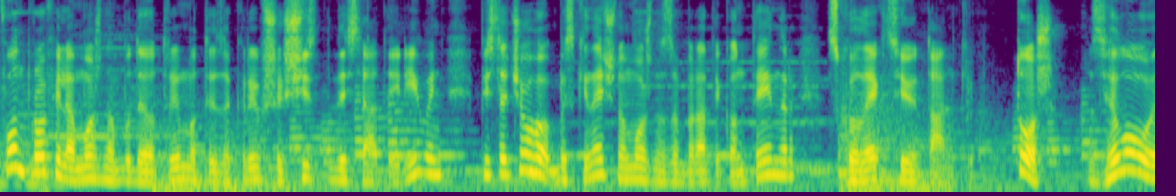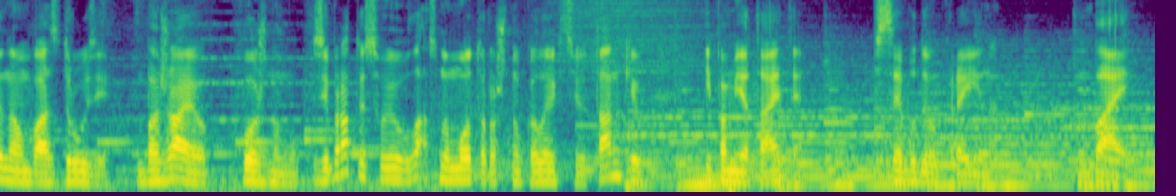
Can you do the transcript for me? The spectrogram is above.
Фон профіля можна буде отримати, закривши 60 рівень, після чого безкінечно можна забирати контейнер з колекцією танків. Тож, з Геловином вас, друзі, бажаю кожному зібрати свою власну моторошну колекцію танків і пам'ятайте, все буде Україна. Бай!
